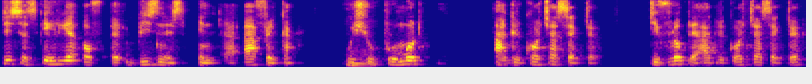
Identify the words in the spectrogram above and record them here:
This is area of uh, business in Africa. We mm. should promote agriculture sector, develop the agriculture sector.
